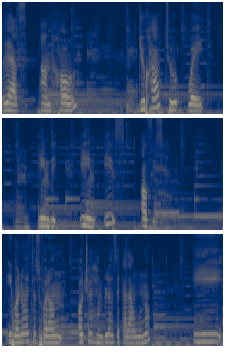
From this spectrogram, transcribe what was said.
less an hour. You have to wait in the in his office. Y bueno, estos fueron ocho ejemplos de cada uno y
